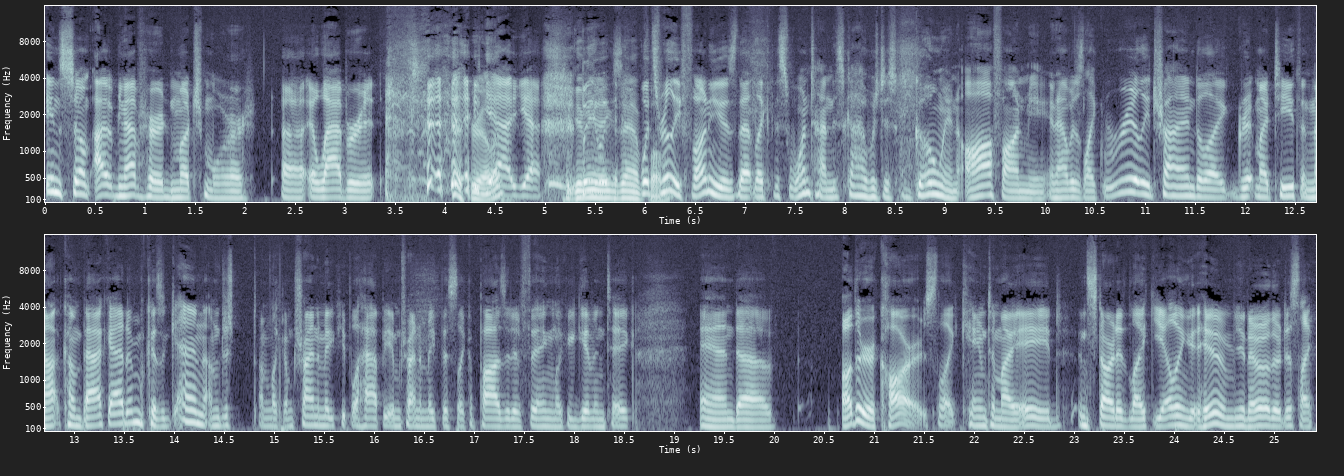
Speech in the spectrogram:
in some, I mean, I've heard much more. Uh, elaborate, Really? yeah, yeah. Give me an example. What's really funny is that like this one time, this guy was just going off on me, and I was like really trying to like grit my teeth and not come back at him because again, I'm just I'm like I'm trying to make people happy. I'm trying to make this like a positive thing, like a give and take, and uh, other cars like came to my aid and started like yelling at him. You know, they're just like,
